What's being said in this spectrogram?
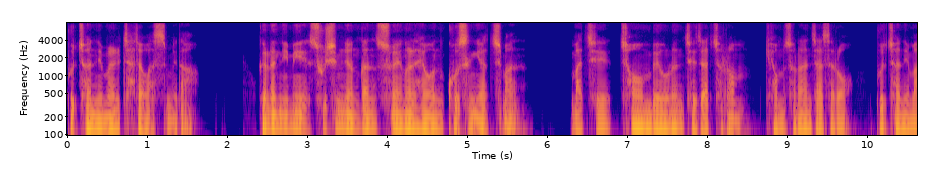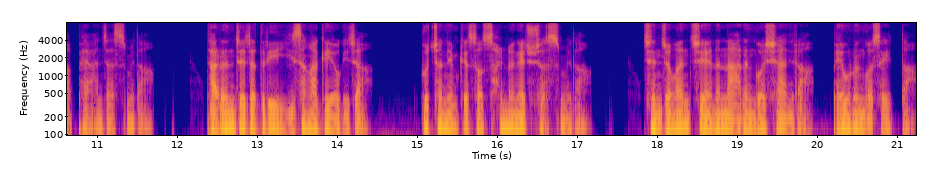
부처님을 찾아왔습니다. 그는 이미 수십 년간 수행을 해온 고승이었지만 마치 처음 배우는 제자처럼 겸손한 자세로 부처님 앞에 앉았습니다. 다른 제자들이 이상하게 여기자 부처님께서 설명해 주셨습니다. 진정한 지혜는 아는 것이 아니라 배우는 것에 있다.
